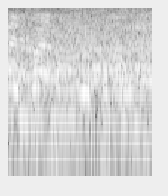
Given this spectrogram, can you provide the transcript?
Belgrano 1-1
